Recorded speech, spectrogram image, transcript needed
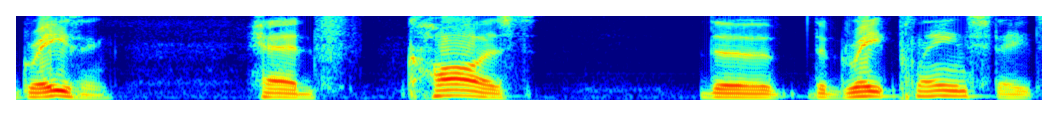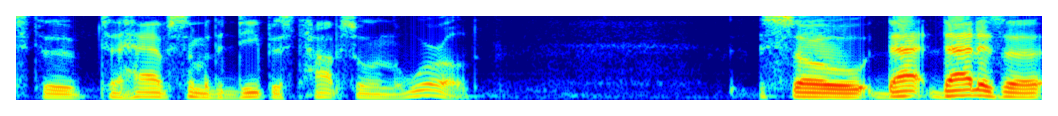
grazing had f- caused the the Great Plains states to to have some of the deepest topsoil in the world so that that is a,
